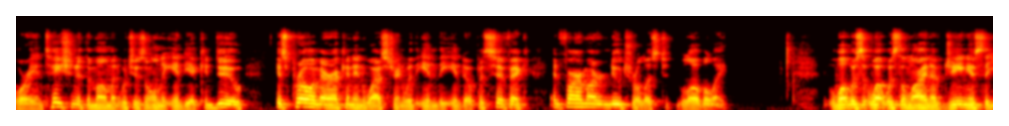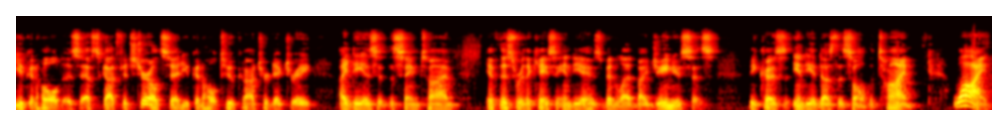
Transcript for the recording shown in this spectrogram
orientation at the moment, which is only India can do, is pro American and Western within the Indo Pacific and far more neutralist globally. What was what was the line of genius that you can hold, as F. Scott Fitzgerald said, you can hold two contradictory ideas at the same time. If this were the case, India has been led by geniuses because India does this all the time. Why?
